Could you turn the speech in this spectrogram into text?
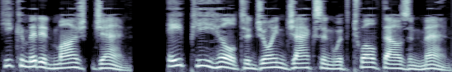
He committed Maj. Gen. A. P. Hill to join Jackson with 12,000 men.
